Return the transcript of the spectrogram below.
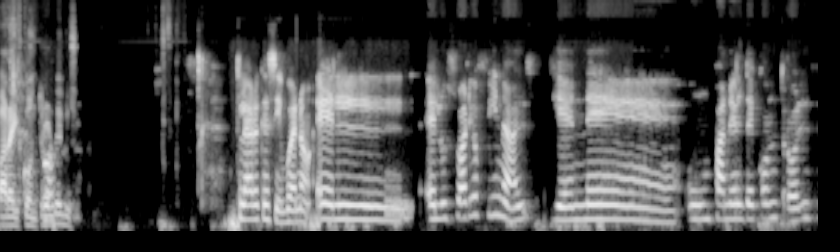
para el control del usuario? Claro que sí. Bueno, el, el, usuario final tiene un panel de control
